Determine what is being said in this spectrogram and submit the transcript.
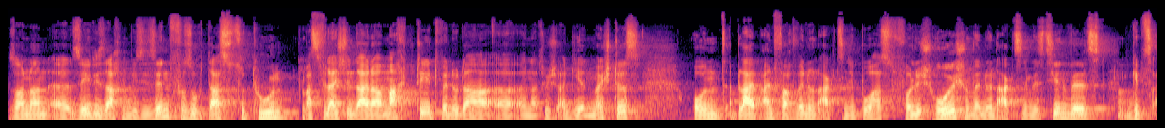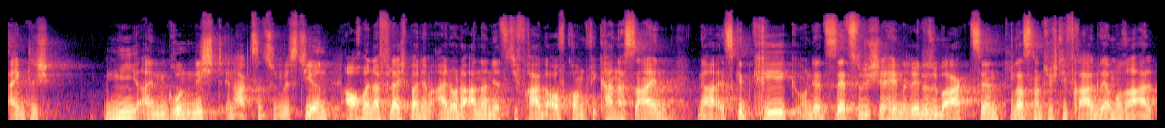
sondern äh, sehe die Sachen, wie sie sind. Versuch das zu tun, was vielleicht in deiner Macht steht, wenn du da äh, natürlich agieren möchtest. Und bleib einfach, wenn du ein Aktiendepot hast, völlig ruhig. Und wenn du in Aktien investieren willst, gibt es eigentlich nie einen Grund, nicht in Aktien zu investieren. Auch wenn da vielleicht bei dem einen oder anderen jetzt die Frage aufkommt, wie kann das sein? Na, es gibt Krieg und jetzt setzt du dich ja hin, redest über Aktien. Und das ist natürlich die Frage der Moral.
